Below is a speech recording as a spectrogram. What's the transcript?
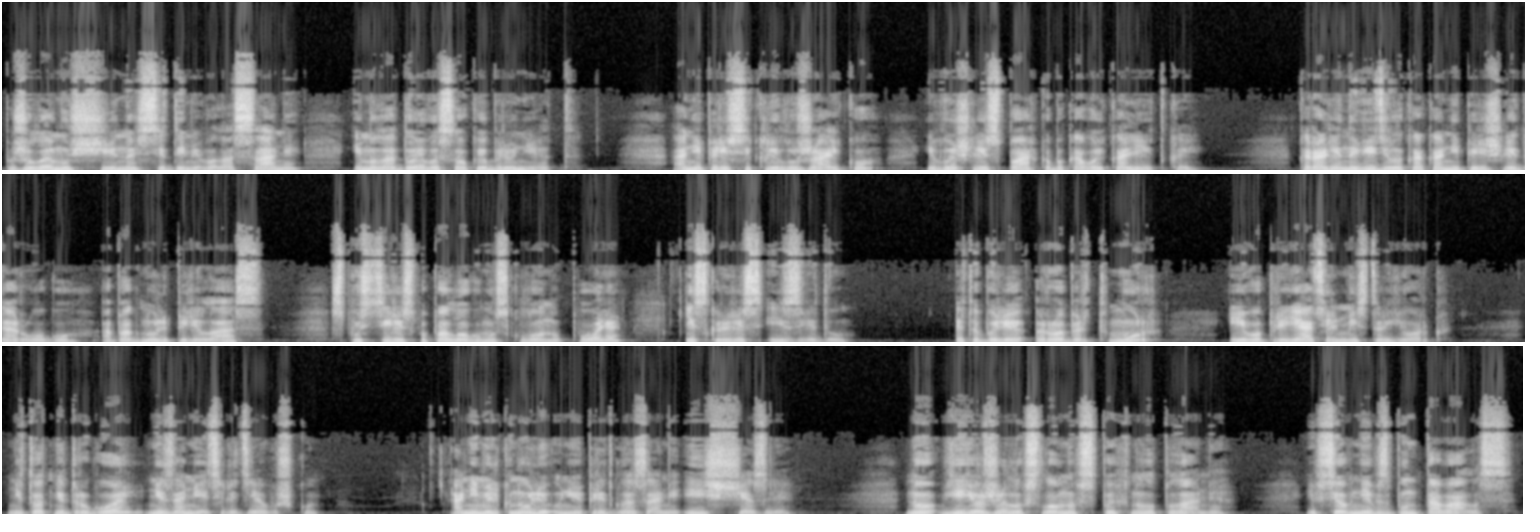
Пожилой мужчина с седыми волосами и молодой высокий брюнет. Они пересекли лужайку и вышли из парка боковой калиткой. Каролина видела, как они перешли дорогу, обогнули перелаз, спустились по пологому склону поля и скрылись из виду. Это были Роберт Мур и его приятель мистер Йорк. Ни тот, ни другой не заметили девушку. Они мелькнули у нее перед глазами и исчезли. Но в ее жилах словно вспыхнуло пламя, и все в ней взбунтовалось.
